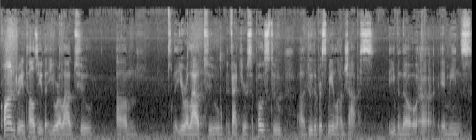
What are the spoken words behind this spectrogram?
quandary and tells you that you are allowed to. Um, that you're allowed to, in fact, you're supposed to uh, do the bris milah on Shabbos, even though uh, it means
